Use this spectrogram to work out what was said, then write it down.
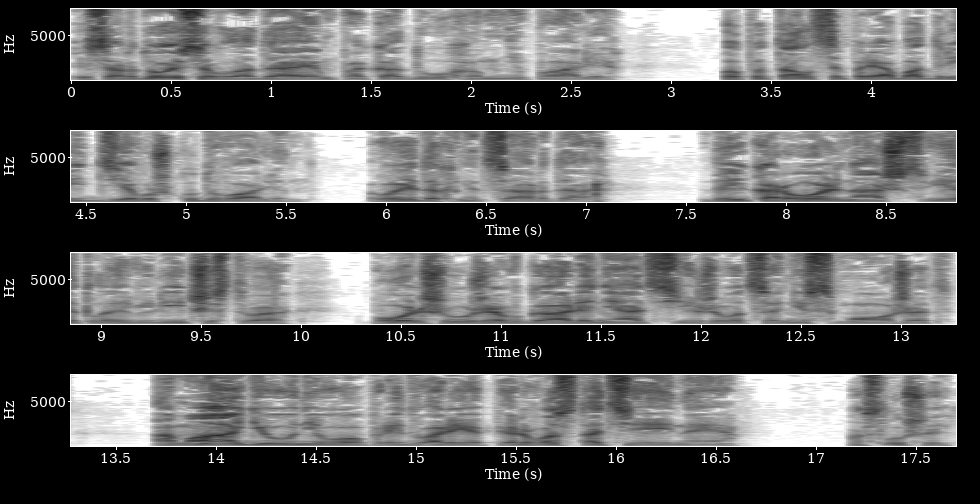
и с Ордой совладаем, пока духом не пали», — попытался приободрить девушку Двалин. «Выдохнется Орда». Да и король наш, светлое величество, больше уже в Галине отсиживаться не сможет. А маги у него при дворе первостатейные. Послушай,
